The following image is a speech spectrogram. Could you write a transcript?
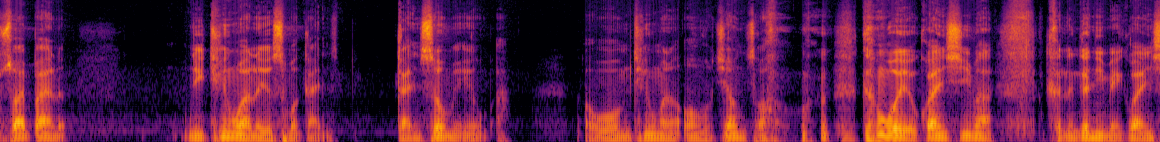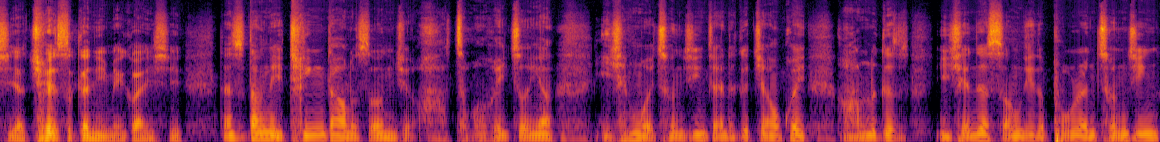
衰败了。你听完了有什么感感受没有吧？我们听完了哦，这样走 跟我有关系吗？可能跟你没关系啊，确实跟你没关系。但是当你听到的时候，你觉得啊，怎么会这样？以前我曾经在那个教会啊，那个以前在上帝的仆人曾经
